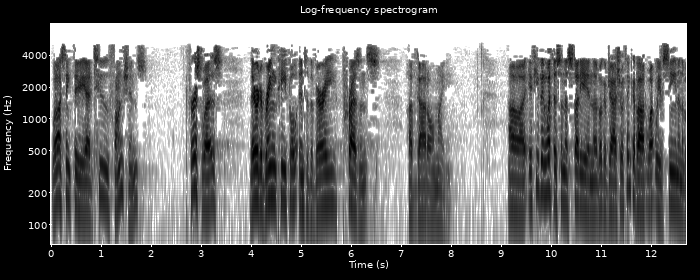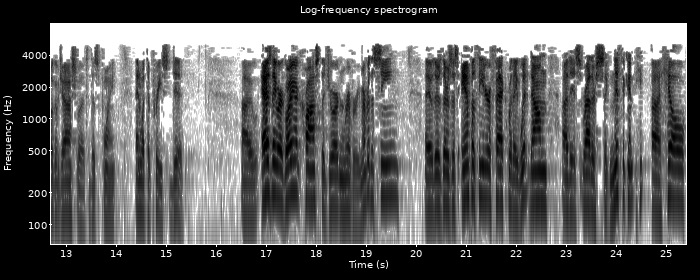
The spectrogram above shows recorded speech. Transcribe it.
Well, I think they had two functions. First was they were to bring people into the very presence of God Almighty. Uh, if you've been with us in the study in the book of Joshua, think about what we've seen in the book of Joshua to this point and what the priests did. Uh, as they were going across the Jordan River, remember the scene? Uh, there's, there's, this amphitheater effect where they went down uh, this rather significant uh, hill,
